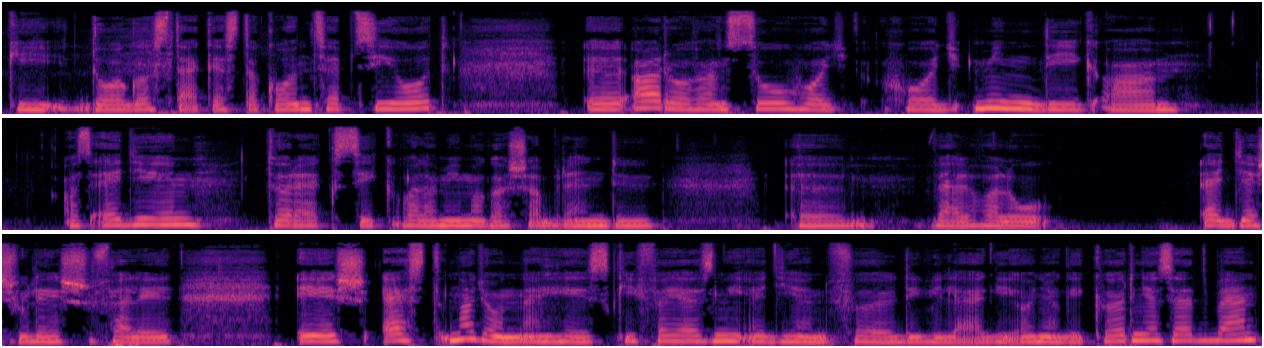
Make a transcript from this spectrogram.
kidolgozták ezt a koncepciót. Arról van szó, hogy, hogy mindig a, az egyén törekszik valami magasabb rendű vel való egyesülés felé. És ezt nagyon nehéz kifejezni egy ilyen földi, világi, anyagi környezetben,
